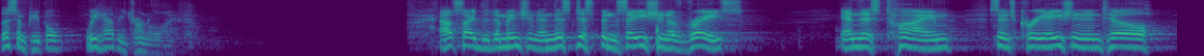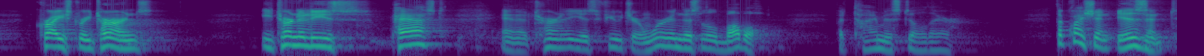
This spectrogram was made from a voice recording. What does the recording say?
Listen, people, we have eternal life. Outside the dimension and this dispensation of grace and this time since creation until Christ returns, eternity's past and eternity is future. And we're in this little bubble, but time is still there. The question isn't,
